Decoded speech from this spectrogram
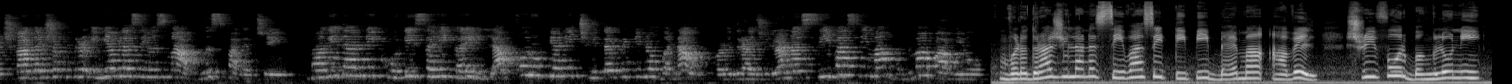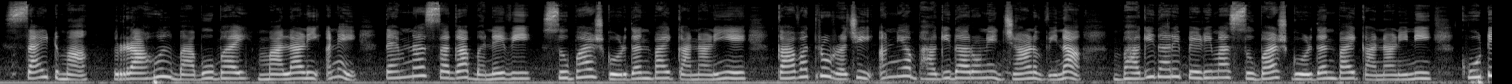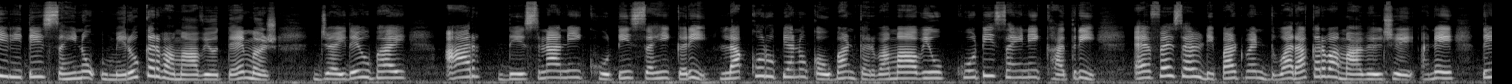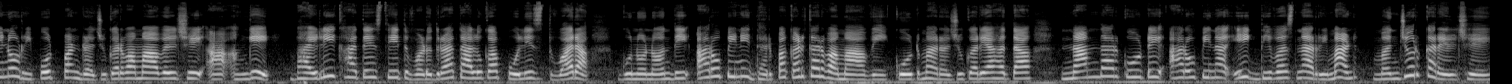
Plus ન્યૂઝમાં આપનું સ્વાગત છે. ભાગીદારની ખોટી સહી કરી લાખો રૂપિયાની છેતરપિંડીનો બનાવ વડોદરા જિલ્લાના સીવાસીમાં વડોદરા જિલ્લાના સેવાસી ટીપી બેમાં આવેલ શ્રીફોર બંગલોની સાઇટમાં રાહુલ બાબુભાઈ માલાણી અને તેમના સગા બનેવી સુભાષ ગોરધનભાઈ કાનાણીએ કાવતરું રચી અન્ય ભાગીદારોની જાણ વિના ભાગીદારી પેઢીમાં સુભાષ ગોરધનભાઈ કાનાણીની ખોટી રીતે સહીનો ઉમેરો કરવામાં આવ્યો તેમજ જયદેવભાઈ આર દેસનાની ખોટી સહી કરી લાખો રૂપિયાનું કૌભાંડ કરવામાં આવ્યું. ખોટી સહીની ખાતરી એફએસએલ ડિપાર્ટમેન્ટ દ્વારા કરવામાં આવેલ છે અને તેનો રિપોર્ટ પણ રજૂ કરવામાં આવેલ છે. આ અંગે ભાયલી ખાતે સ્થિત વડોદરા તાલુકા પોલીસ દ્વારા ગુનો નોંધી આરોપીની ધરપકડ કરવામાં આવી. કોર્ટમાં રજૂ કર્યા હતા. નામદાર કોર્ટે આરોપીના એક દિવસના રિમાન્ડ મંજૂર કરેલ છે.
